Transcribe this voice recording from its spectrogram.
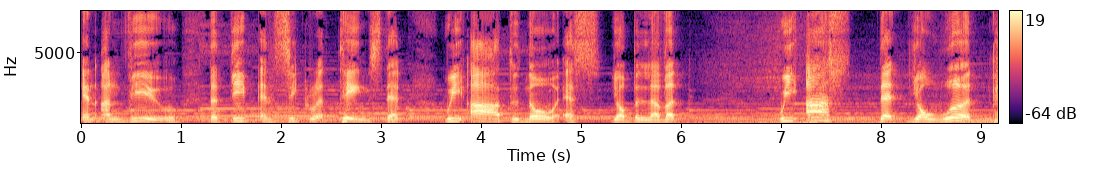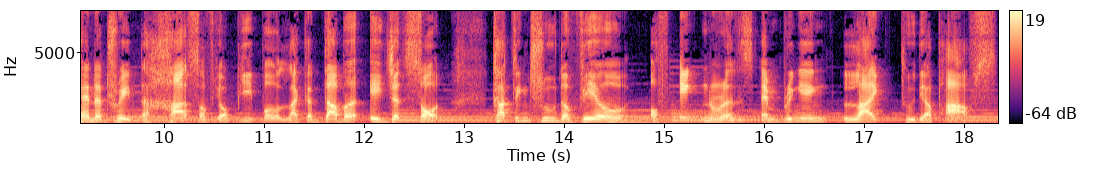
and unveil the deep and secret things that we are to know as your beloved. We ask that your word penetrate the hearts of your people like a double-edged sword cutting through the veil of ignorance and bringing light to their paths.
